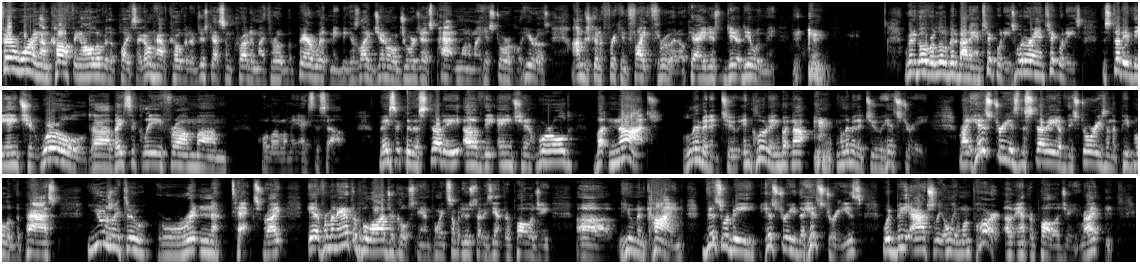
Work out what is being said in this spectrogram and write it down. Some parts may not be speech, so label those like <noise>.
Fair warning, I'm coughing all over the place. I don't have COVID. I've just got some crud in my throat, but bear with me because, like General George S. Patton, one of my historical heroes, I'm just going to freaking fight through it, okay? Just deal, deal with me. <clears throat> We're going to go over a little bit about antiquities. What are antiquities? The study of the ancient world, uh, basically from, um, hold on, let me X this out. Basically, the study of the ancient world, but not limited to, including, but not <clears throat> limited to history right? History is the study of the stories and the people of the past, usually through written text, right? Yeah, from an anthropological standpoint, somebody who studies anthropology, uh, humankind, this would be history, the histories would be actually only one part of anthropology, right?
